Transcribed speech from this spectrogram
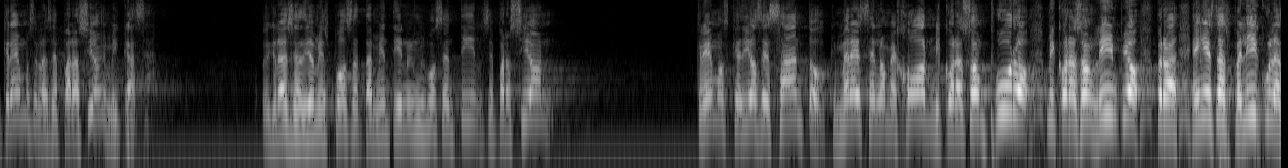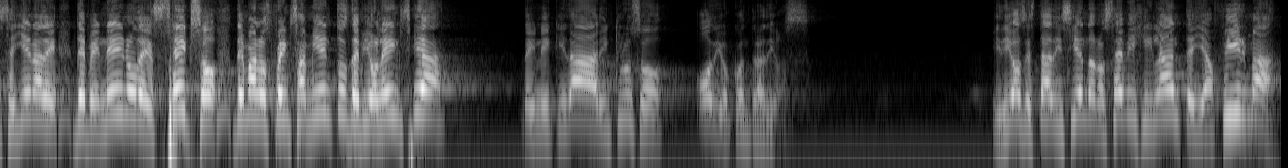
Creemos en la separación en mi casa. Pues gracias a Dios mi esposa también tiene el mismo sentir, separación. Creemos que Dios es santo, que merece lo mejor, mi corazón puro, mi corazón limpio, pero en estas películas se llena de, de veneno, de sexo, de malos pensamientos, de violencia, de iniquidad, incluso odio contra Dios. Y Dios está diciéndonos, sé vigilante y afirma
